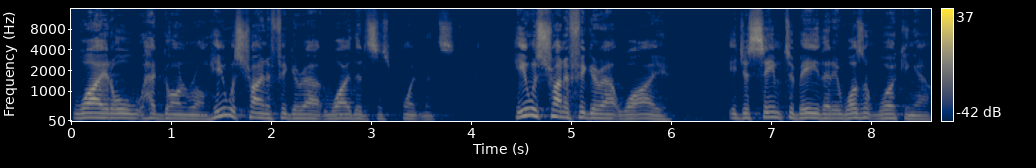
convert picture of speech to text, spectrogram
why it all had gone wrong, he was trying to figure out why the disappointments. He was trying to figure out why. It just seemed to be that it wasn't working out.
